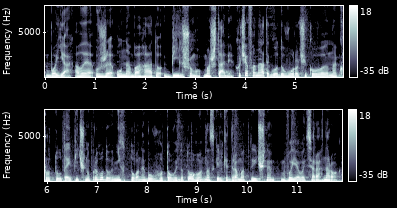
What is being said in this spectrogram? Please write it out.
боях, але вже у набагато більшому масштабі. Хоча фанати God of War очікували на круту та епічну пригоду, ніхто не був готовий до того, наскільки драматичним виявиться Рагнарок.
